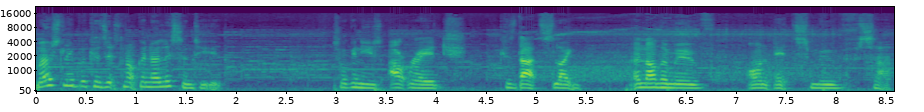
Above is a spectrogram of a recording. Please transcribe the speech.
Mostly because it's not going to listen to you. So we're going to use Outrage. Because that's like another move on its move set.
